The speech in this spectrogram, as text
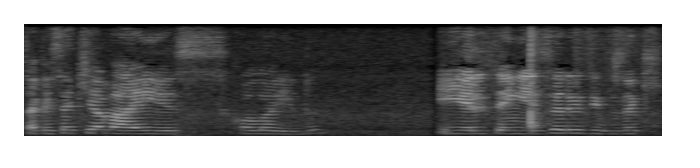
Só que esse aqui é mais colorido. E ele tem esses adesivos aqui.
